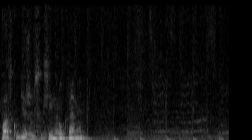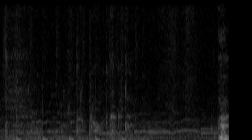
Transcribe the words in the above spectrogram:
паску держим сухими руками. А.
